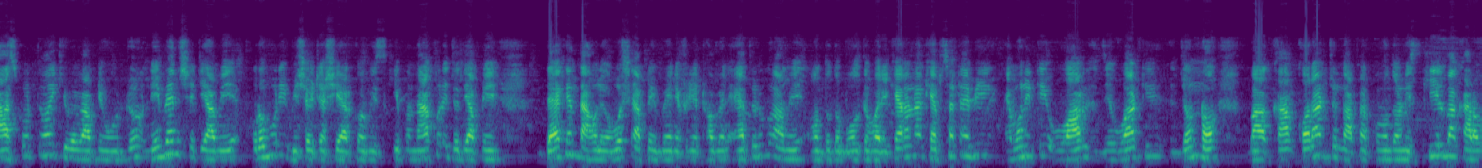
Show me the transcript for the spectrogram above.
কাজ করতে হয়, কীভাবে আপনি উইড্রো নেবেন, সেটি আমি পুরোপুরি বিষয়টা শেয়ার করব স্কিপ না করে যদি আপনি দেখেন তাহলে অবশ্যই আপনি বেনিফিটেড হবেন। এতটুকু আমি অন্তত বলতে পারি। কেননা ক্যাপচা টাইপিং এমন একটি ওয়ার্ক যে ওয়ার্কটির জন্য বা করার জন্য আপনার কোনো ধরনের স্কিল বা কারও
